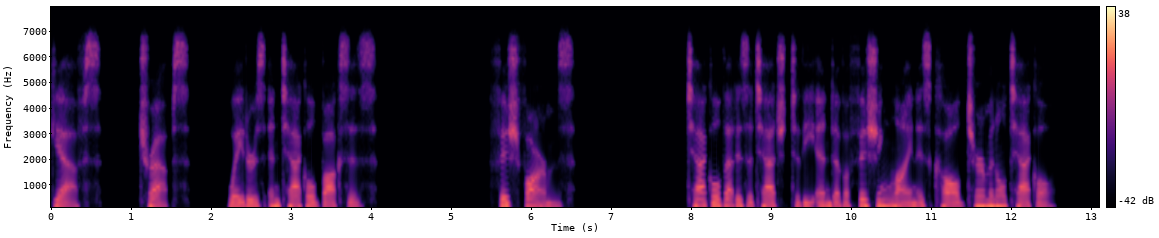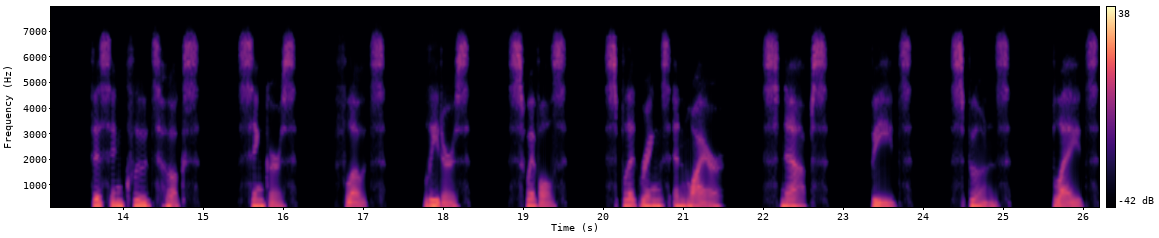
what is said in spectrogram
gaffs, traps, waders and tackle boxes. Fish farms Tackle that is attached to the end of a fishing line is called terminal tackle. This includes hooks, sinkers, floats, leaders, swivels, split rings and wire, snaps, beads, spoons, blades,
